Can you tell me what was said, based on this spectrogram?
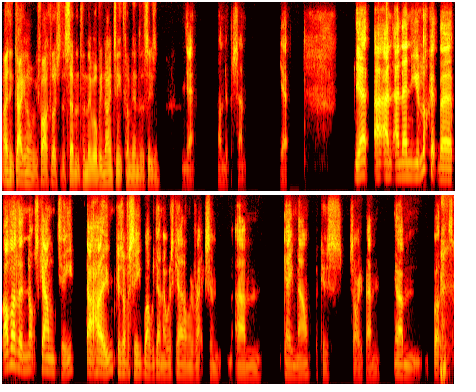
I think Dagenham will be far closer to the seventh than they will be 19th come the end of the season. Yeah, hundred percent. Yeah, yeah, and and then you look at the other than Notts County at home because obviously, well, we don't know what's going on with Wrexham um, game now because sorry, Ben. Um, but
